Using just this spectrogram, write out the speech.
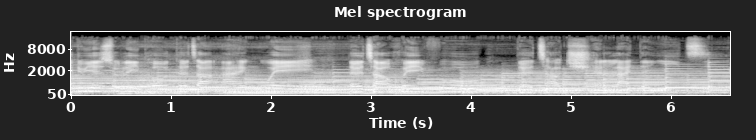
基督耶稣里头得着安慰，得着恢复，得着全然的医治。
